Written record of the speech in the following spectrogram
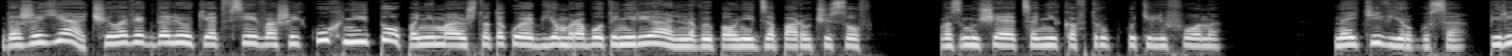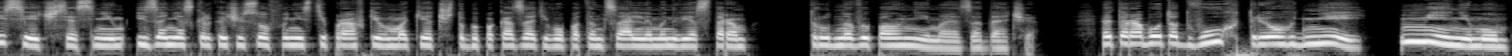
Даже я, человек далекий от всей вашей кухни, и то понимаю, что такой объем работы нереально выполнить за пару часов. Возмущается Ника в трубку телефона. Найти Виргуса, пересечься с ним и за несколько часов внести правки в макет, чтобы показать его потенциальным инвесторам – трудновыполнимая задача. Это работа двух-трех дней, минимум.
